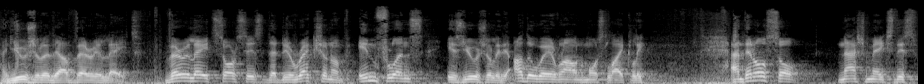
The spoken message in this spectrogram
And usually they are very late. Very late sources, the direction of influence is usually the other way around, most likely. And then also, Nash makes this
